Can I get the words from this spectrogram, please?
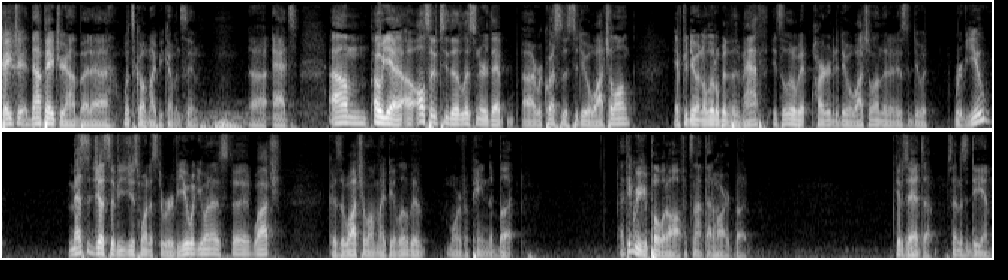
Patreon, not Patreon, but uh, what's it called might be coming soon. Uh, ads. Um, oh yeah. uh, Also to the listener that uh, requested us to do a watch along. After doing a little bit of the math, it's a little bit harder to do a watch along than it is to do a review. Message us if you just want us to review what you want us to watch, because the watch along might be a little bit more of a pain in the butt. I think we could pull it off. It's not that hard, but give us a heads up. Send us a DM.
